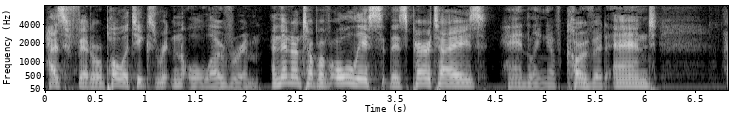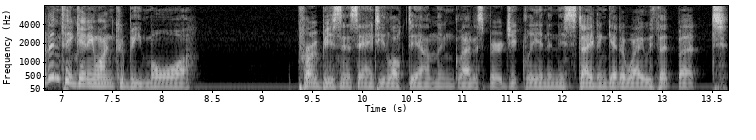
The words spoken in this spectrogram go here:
has federal politics written all over him. And then on top of all this, there's Perrottet's handling of COVID, and I didn't think anyone could be more pro business, anti lockdown than Gladys Berejiklian in this state and get away with it, but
